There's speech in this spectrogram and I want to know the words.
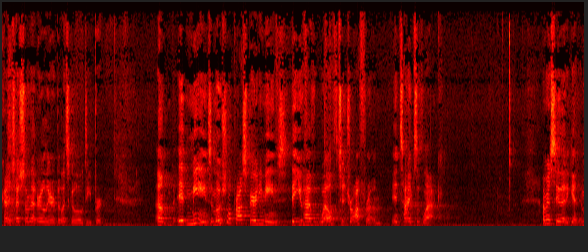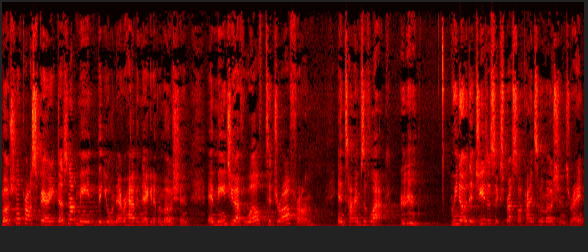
Kind of touched on that earlier, but let's go a little deeper. Um, it means, emotional prosperity means that you have wealth to draw from in times of lack. I'm going to say that again. Emotional prosperity does not mean that you will never have a negative emotion. It means you have wealth to draw from in times of lack. we know that Jesus expressed all kinds of emotions, right?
